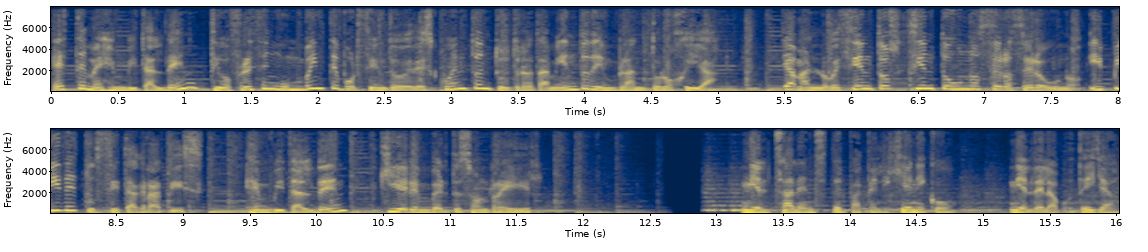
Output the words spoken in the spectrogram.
Este mes en Vitaldent te ofrecen un 20% de descuento en tu tratamiento de implantología. Llama al 900-101-001 y pide tu cita gratis. En Vitaldent quieren verte sonreír. Ni el challenge del papel higiénico, ni el de la botella.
